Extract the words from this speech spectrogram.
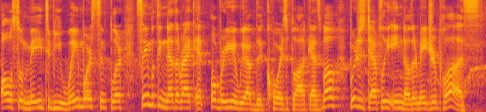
also made to be way more simpler. Same with the netherrack, and over here we have the quartz block as well, which is definitely another major plus.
